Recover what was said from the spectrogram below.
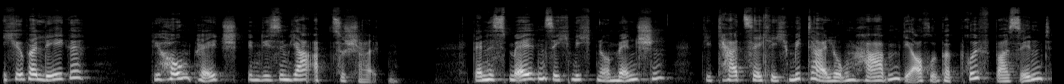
Ich überlege, die Homepage in diesem Jahr abzuschalten. Denn es melden sich nicht nur Menschen, die tatsächlich Mitteilungen haben, die auch überprüfbar sind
